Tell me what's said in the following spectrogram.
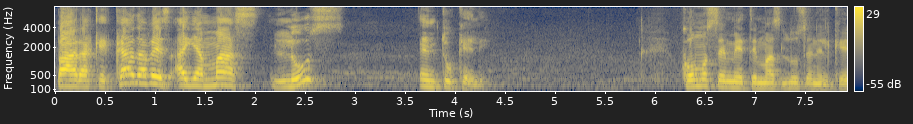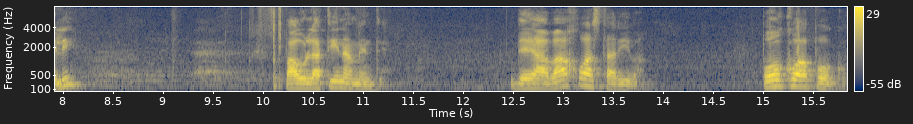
para que cada vez haya más luz en tu Keli. ¿Cómo se mete más luz en el Keli? Paulatinamente. De abajo hasta arriba. Poco a poco.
